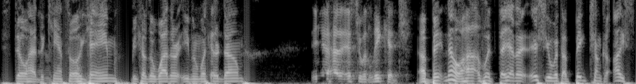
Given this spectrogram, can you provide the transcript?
still had to cancel a game because of weather, even with their dome? Yeah, had an issue with leakage. A big no, uh, with they had an issue with a big chunk of ice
